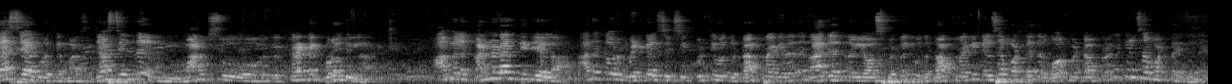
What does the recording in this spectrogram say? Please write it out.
ಜಾಸ್ತಿ ಆಗ್ಬಿಡುತ್ತೆ ಮಾರ್ಕ್ಸ್. ಜಾಸ್ತಿ ಅಂದ್ರೆ ಮಾರ್ಕ್ಸ್ ಕರೆಕ್ಟಾಗಿ ಬರೋದಿಲ್ಲ. ಆಮೇಲೆ ಕನ್ನಡ ಅಂತ ಇದೆಯಲ್ಲ, ಅದಕ್ಕೆ ಅವ್ರು ಮೆಡಿಕಲ್ ಸೀಟ್ ಸಿಕ್ಬಿಟ್ಟು ಇವತ್ತು ಡಾಕ್ಟರ್ ಆಗಿದ್ದಾರೆ, ರಾಜೇಂದ್ರಲ್ಲಿ ಹಾಸ್ಪಿಟಲ್ ಇವತ್ತು ಡಾಕ್ಟರ್ ಆಗಿ ಕೆಲಸ ಮಾಡ್ತಾ ಇದ್ದಾರೆ. ಗೌರ್ಮೆಂಟ್ ಡಾಕ್ಟರ್ ಆಗಿ ಕೆಲಸ ಮಾಡ್ತಾ ಇದ್ದಾರೆ.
